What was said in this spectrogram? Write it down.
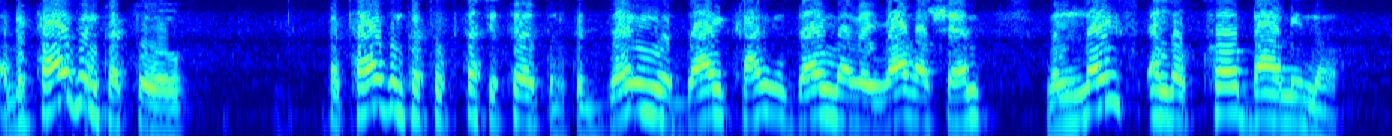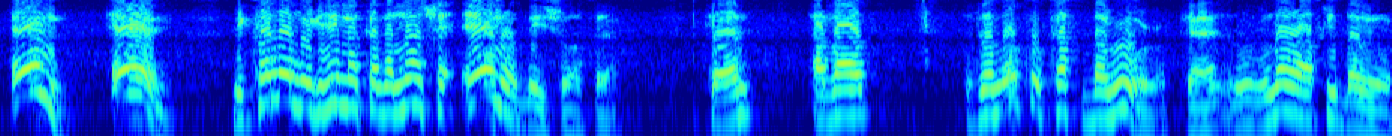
בתרגום כתוב, בתרגום כתוב קצת יותר טוב, כדי יודעי, כאן יודעי נרי רב השם, ולייס אלוקו בר מינו. אין, אין. מכל הנגדים הכוונה שאין עוד מישהו אחר, כן? אבל זה לא כל כך ברור, כן? זה לא הכי ברור.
